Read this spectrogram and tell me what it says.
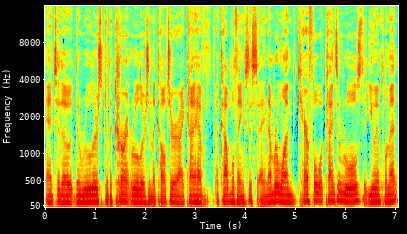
and to the the rulers, the current rulers in the culture, I kind of have a couple things to say. Number one, be careful what kinds of rules that you implement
